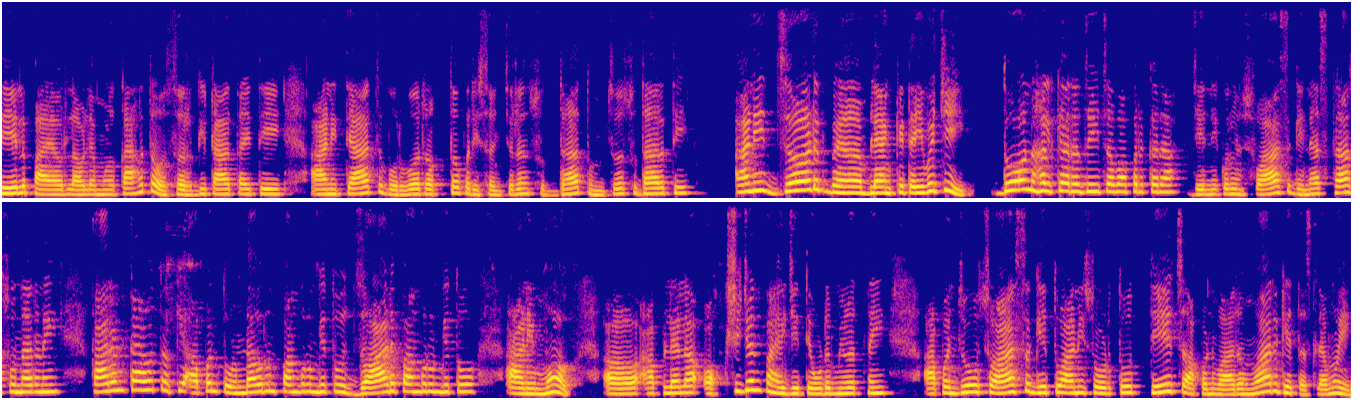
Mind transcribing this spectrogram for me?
तेल पायावर लावल्यामुळं काय होतं? सर्दी टाळता येते आणि त्याचबरोबर रक्त परिसंचरणसुद्धा तुमचं सुधारते. आणि जड ब्लॅ ब्लँकेटऐवजी दोन हलक्या रजईचा वापर करा. जेणेकरून श्वास घेण्यास त्रास होणार नाही. कारण काय होतं की आपण तोंडावरून पांघरून घेतो जाड पांघरून घेतो आणि मग आपल्याला ऑक्सिजन पाहिजे तेवढं मिळत नाही. आपण जो श्वास घेतो आणि सोडतो तेच आपण वारंवार घेत असल्यामुळे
